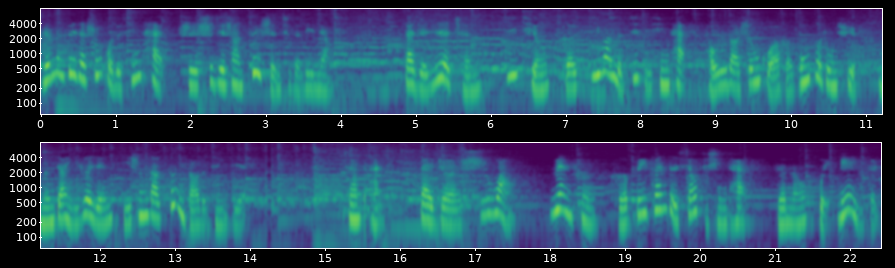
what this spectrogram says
人们对待生活的心态是世界上最神奇的力量。带着热忱、激情和希望的积极心态投入到生活和工作中去，能将一个人提升到更高的境界。相反，带着失望、怨恨和悲观的消极心态，则能毁灭一个人。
